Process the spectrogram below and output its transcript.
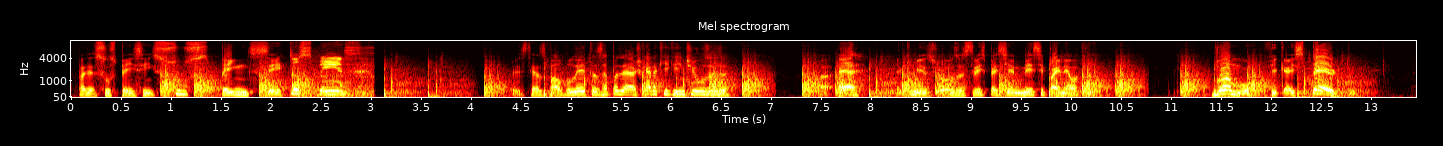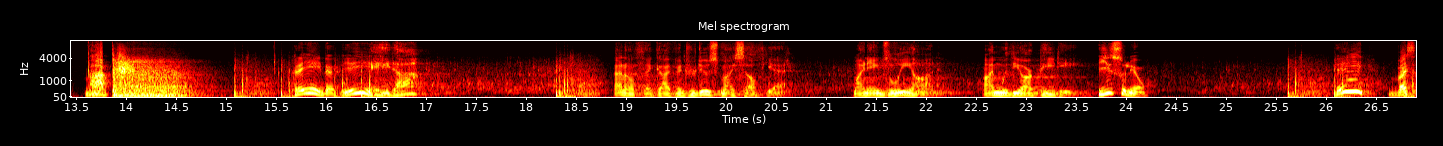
Rapaziada, suspense, hein? Suspense. Suspense. Tem as valvuletas, rapaziada. Acho que era aqui que a gente usa. Ah, É, é aqui mesmo. Usa as três pecinhas nesse painel aqui. Vamos, fica esperto. Vá. Peraí, Ada. E aí? Ada? I don't think I've introduced myself yet. My name's Leon. I'm with the RPD. Isso, Leon. E aí? Vai. s-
